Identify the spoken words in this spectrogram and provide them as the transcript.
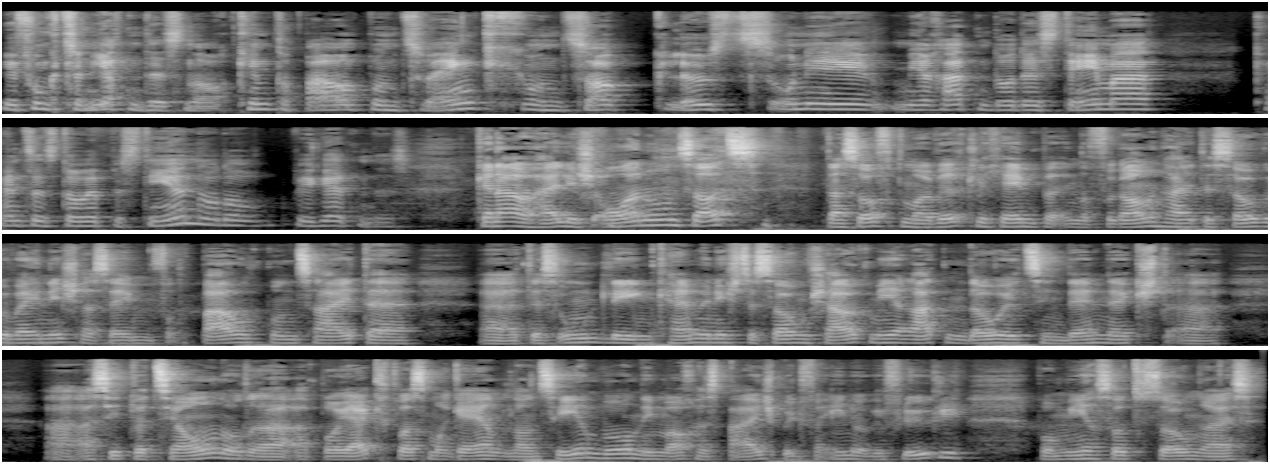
Wie funktioniert denn das noch? Kommt der Bauernbund und sagt, löst Uni, wir hatten da das Thema, Könnt ihr da etwas oder wie geht denn das? Genau, heil ist ein Ansatz, dass oft mal wirklich eben in der Vergangenheit so gewesen ist, dass eben von der Bauernbundseite äh, das Unliegen kämen ist, zu sagen, schaut, wir hatten da jetzt in demnächst äh, eine Situation oder ein Projekt, was wir gerne lancieren würden. Ich mache ein Beispiel für Inno Geflügel, wo wir sozusagen als,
